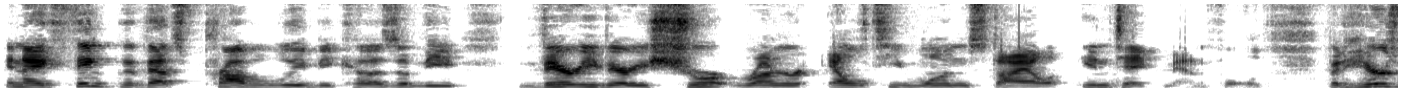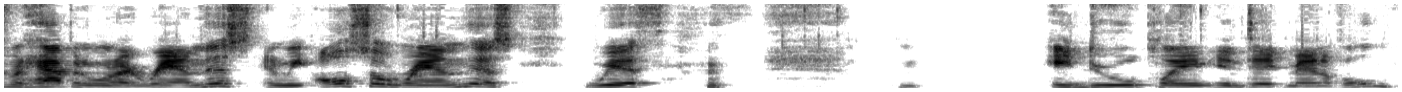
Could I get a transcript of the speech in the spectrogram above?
and I think that that's probably because of the very, very short runner LT1 style intake manifold. But here's what happened when I ran this, and we also ran this with a dual plane intake manifold.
